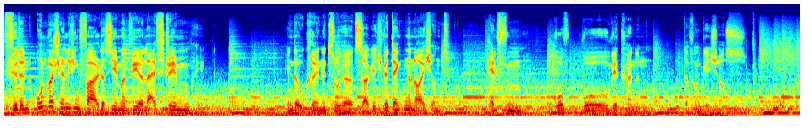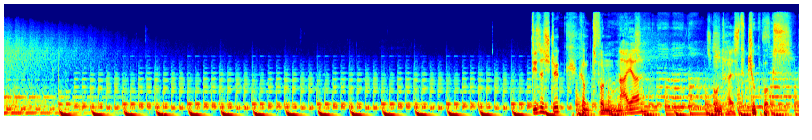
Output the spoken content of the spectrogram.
Für den unwahrscheinlichen Fall, dass jemand via Livestream in der Ukraine zuhört, sage ich, wir denken an euch und helfen, wo, wo wir können. Davon gehe ich aus. Dieses Stück kommt von Naya und heißt Jukebox.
